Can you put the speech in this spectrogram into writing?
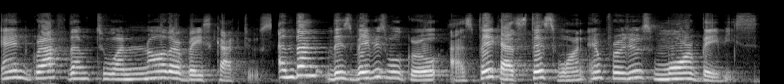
and graft them to another base cactus. And then these babies will grow as big as this one and produce more babies.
